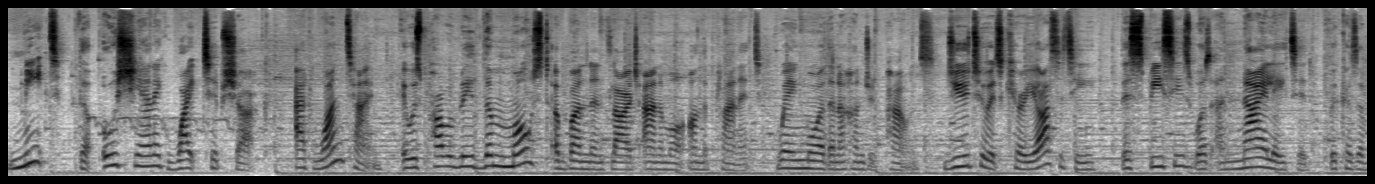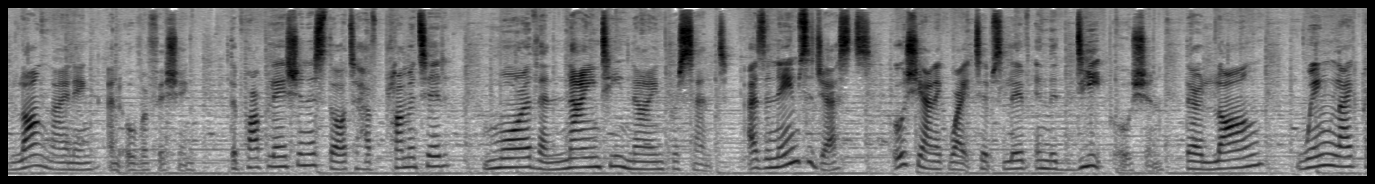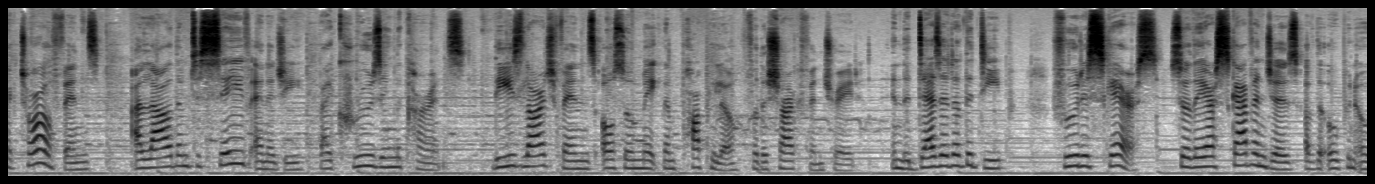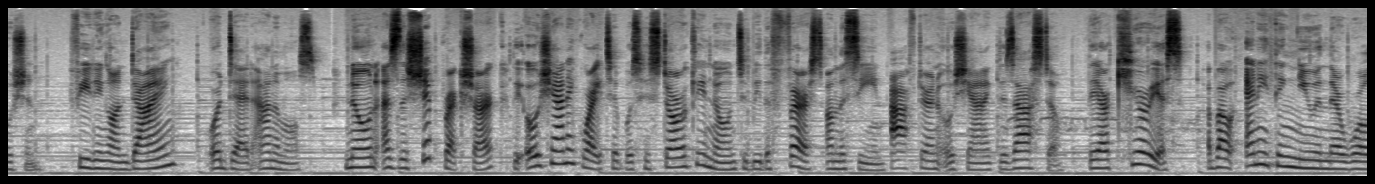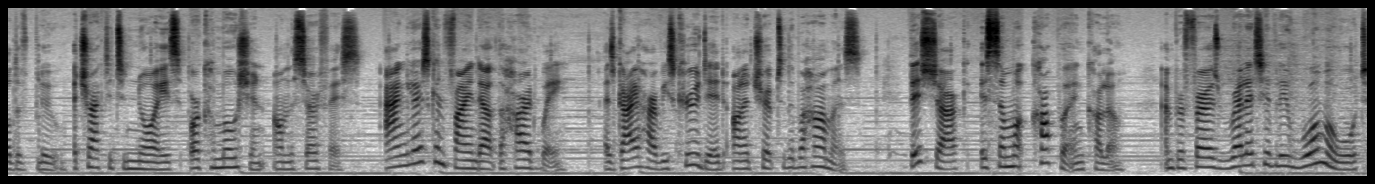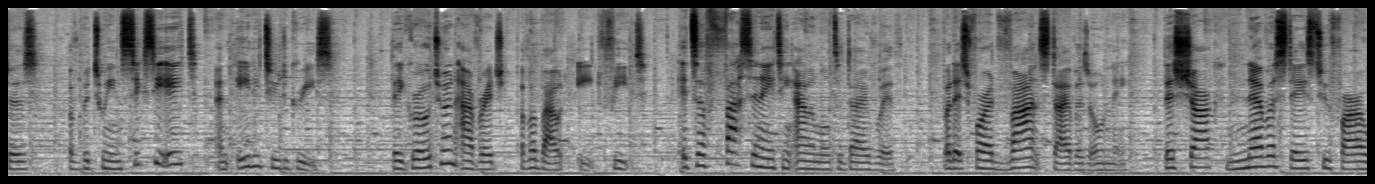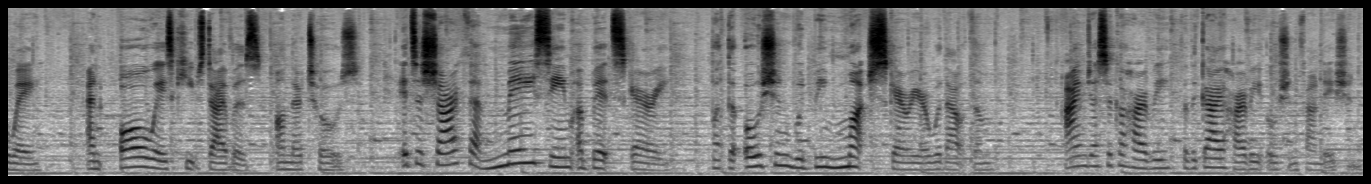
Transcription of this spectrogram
Meet the oceanic white-tip shark. At one time, it was probably the most abundant large animal on the planet, weighing more than 100 pounds. Due to its curiosity, this species was annihilated because of long lining and overfishing. The population is thought to have plummeted more than 99%. As the name suggests, oceanic whitetips live in the deep ocean. Their long, wing-like pectoral fins allow them to save energy by cruising the currents. These large fins also make them popular for the shark fin trade. In the desert of the deep, food is scarce, so they are scavengers of the open ocean, feeding on dying or dead animals. Known as the shipwreck shark, the oceanic whitetip was historically known to be the first on the scene after an oceanic disaster. They are curious about anything new in their world of blue, attracted to noise or commotion on the surface. Anglers can find out the hard way, as Guy Harvey's crew did on a trip to the Bahamas. This shark is somewhat copper in colour and prefers relatively warmer waters of between 68 and 82 degrees. They grow to an average of about 8 feet. It's a fascinating animal to dive with, but it's for advanced divers only. This shark never stays too far away and always keeps divers on their toes. It's a shark that may seem a bit scary, but the ocean would be much scarier without them. I'm Jessica Harvey for the Guy Harvey Ocean Foundation.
